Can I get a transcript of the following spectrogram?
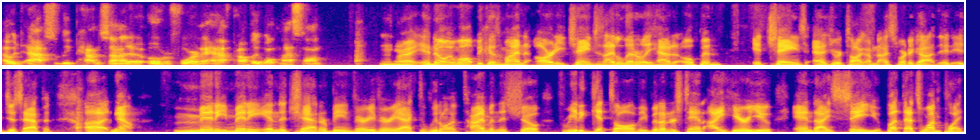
I would absolutely pounce on it over four and a half. Probably won't last long. All right. No, it won't because mine already changes. I literally had it open. It changed as you were talking. Not, I swear to God, it, it just happened. Uh, now, many, many in the chat are being very, very active. We don't have time in this show for me to get to all of you, but understand I hear you and I see you. But that's one play.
